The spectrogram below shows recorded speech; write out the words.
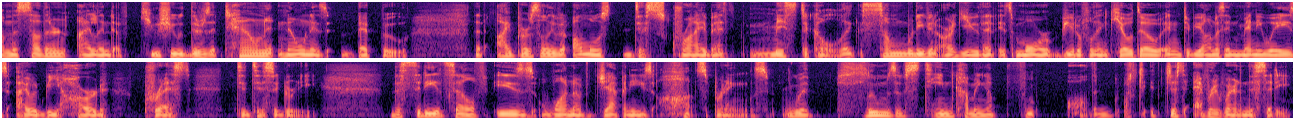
on the southern island of Kyushu, there's a town known as Beppu that I personally would almost describe as mystical. Like some would even argue that it's more beautiful than Kyoto. And to be honest, in many ways, I would be hard pressed to disagree. The city itself is one of Japanese hot springs with plumes of steam coming up from all the it's just everywhere in the city.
